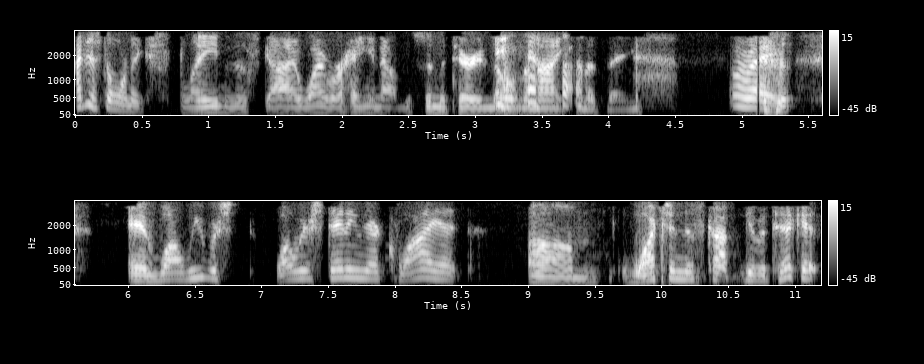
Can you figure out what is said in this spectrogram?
I just don't want to explain to this guy why we're hanging out in the cemetery in the middle of the night kind of thing. Right. and while we were while we were standing there quiet, um, watching this cop give a ticket,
